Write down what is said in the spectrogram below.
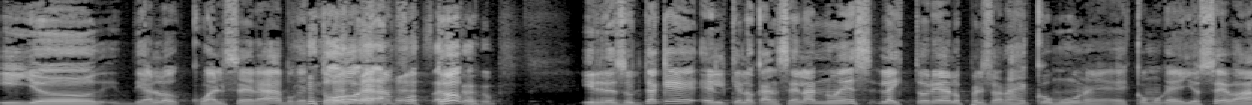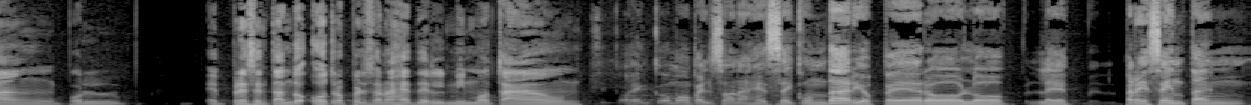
Y yo, diablo, ¿cuál será? Porque todos eran fucked up. Y resulta que el que lo cancela no es la historia de los personajes comunes, es como que ellos se van por eh, presentando otros personajes del mismo town. Cogen como personajes secundarios, pero lo, le presentan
